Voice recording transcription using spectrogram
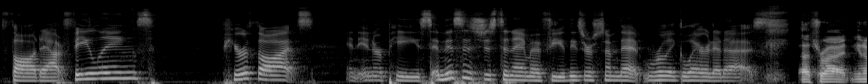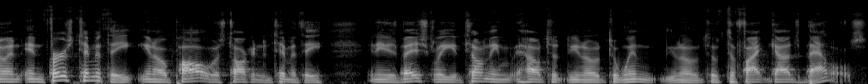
thought out feelings, pure thoughts, and inner peace. And this is just to name a few. These are some that really glared at us. That's right. You know, in, in First Timothy, you know, Paul was talking to Timothy, and he was basically telling him how to, you know, to win, you know, to, to fight God's battles.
